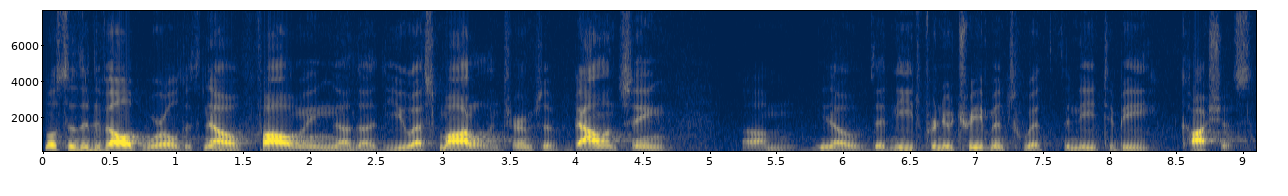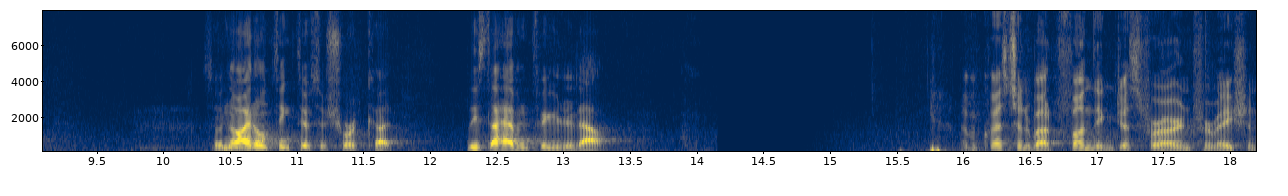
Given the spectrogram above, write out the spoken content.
most of the developed world is now following uh, the, the, U.S. model in terms of balancing, um, you know, the need for new treatments with the need to be cautious. So no, I don't think there's a shortcut. At least I haven't figured it out. I have a question about funding, just for our information.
